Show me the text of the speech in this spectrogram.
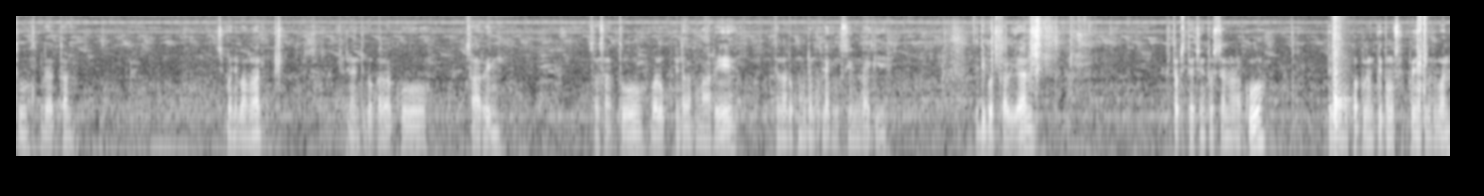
Tuh kelihatan masih banyak banget. Jadi nanti bakal aku saring salah satu baru aku pindahkan kemari dan lalu kemudian aku naik ke lagi. Jadi buat kalian tetap stay tune terus channel aku. Dan jangan lupa kalian klik tombol subscribe nya teman-teman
